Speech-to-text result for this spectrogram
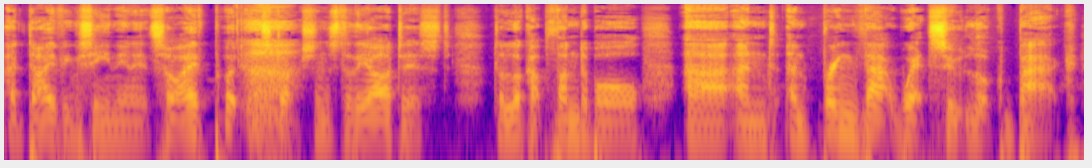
a diving scene in it, so I've put instructions to the artist to look up Thunderball uh, and and bring that wetsuit look back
